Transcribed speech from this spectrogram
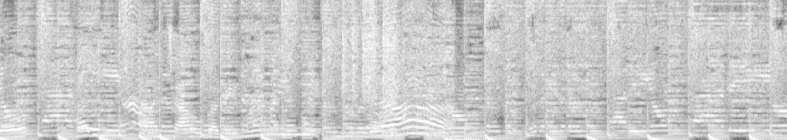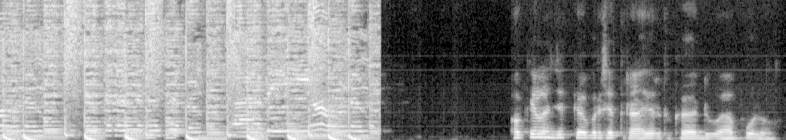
bro. Aduh kacau bagaimana ini? Meledak Oke lanjut ke versi terakhir ke-20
